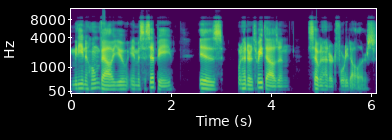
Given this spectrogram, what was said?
median home value in Mississippi is $103,740.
